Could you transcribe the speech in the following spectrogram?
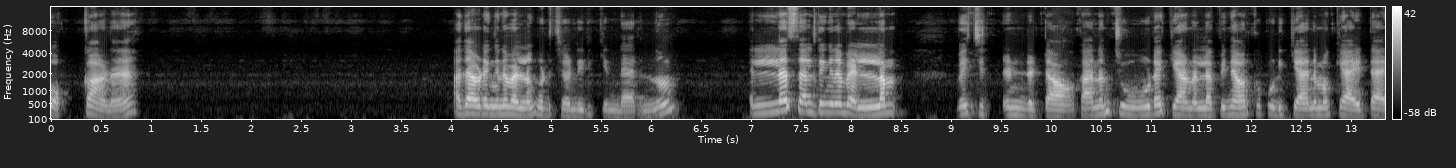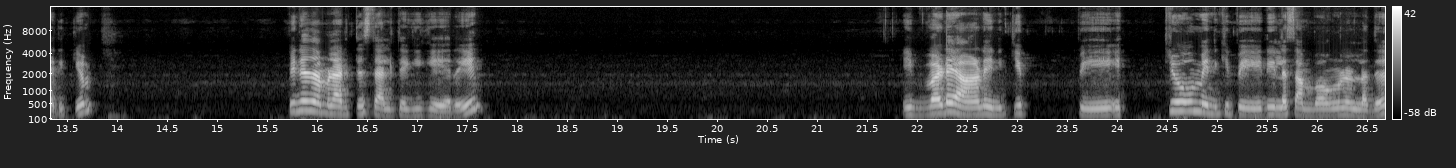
കൊക്കാണ്. അതവിടെ ഇങ്ങനെ വെള്ളം കുടിച്ചുകൊണ്ടിരിക്കുന്നുണ്ടായിരുന്നു. എല്ലാ സ്ഥലത്തും ഇങ്ങനെ വെള്ളം വെച്ചിട്ടുണ്ട് കേട്ടോ കാരണം ചൂടൊക്കെയാണല്ലോ പിന്നെ അവർക്ക് കുടിക്കാനും ഒക്കെ ആയിട്ടായിരിക്കും. പിന്നെ നമ്മൾ അടുത്ത സ്ഥലത്തേക്ക് കയറി ഇവിടെയാണ് എനിക്ക് ഏറ്റവും എനിക്ക് പേടിയുള്ള സംഭവങ്ങളുള്ളത്.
